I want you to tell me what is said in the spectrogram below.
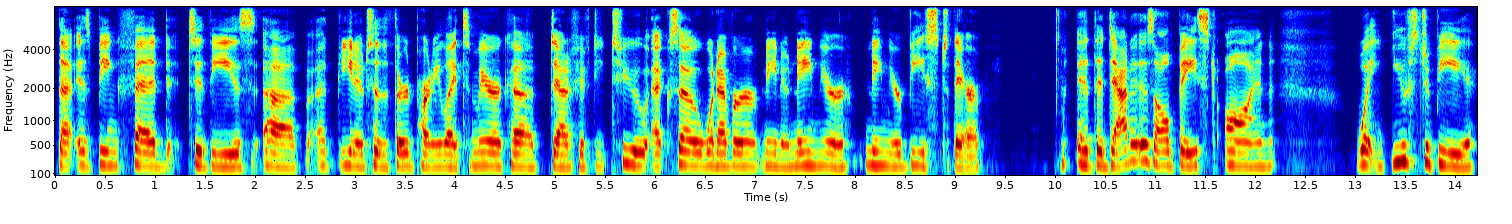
that is being fed to these, uh, uh you know, to the third party Lights America, Data 52, EXO, whatever, you know, name your, name your beast there. Uh, the data is all based on what used to be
